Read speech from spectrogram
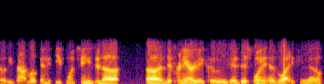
so he's not looking to keep on changing a, a different area codes at this point in his life, you know.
